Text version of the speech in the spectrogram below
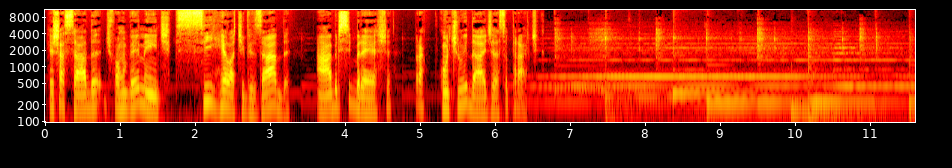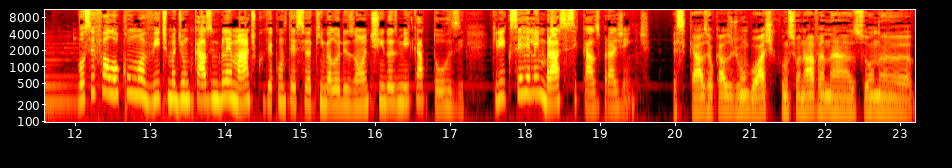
rechaçada de forma veemente, que se relativizada, abre-se brecha para continuidade dessa prática. Você falou com uma vítima de um caso emblemático que aconteceu aqui em Belo Horizonte em 2014. Queria que você relembrasse esse caso para a gente. Esse caso é o caso de uma boate que funcionava na zona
